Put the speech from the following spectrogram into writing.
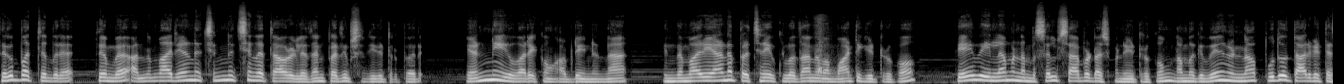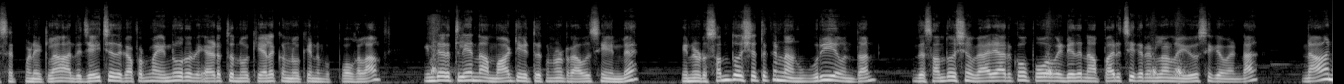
திரும்ப திரும்ப திரும்ப அந்த மாதிரியான சின்ன சின்ன தவறுகளை தான் பிரதீப் செஞ்சுக்கிட்டு இருப்பார். என்னை வரைக்கும் அப்படின்னா இந்த மாதிரியான பிரச்சனைக்குள்ளே தான் நம்ம மாட்டிக்கிட்டு இருக்கோம். தேவையில்லாமல் நம்ம செல்ஃப் சாபட்டாச் பண்ணிகிட்டு இருக்கோம். நமக்கு வேணும்னா புது டார்கெட்டை செட் பண்ணிக்கலாம். அது ஜெயிச்சதுக்கு அப்புறமா இன்னொரு இடத்த நோக்கி இலக்கை நோக்கி நம்ம போகலாம். இந்த இடத்துலையே நான் மாட்டிக்கிட்டு இருக்கணுன்ற அவசியம் இல்லை. என்னோடய சந்தோஷத்துக்கு நான் உரியவன் தான். இந்த சந்தோஷம் வேற யாருக்கோ போக வேண்டியது நான் பறிச்சுக்கிறேன்லாம் நான் யோசிக்க வேண்டாம். நான்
